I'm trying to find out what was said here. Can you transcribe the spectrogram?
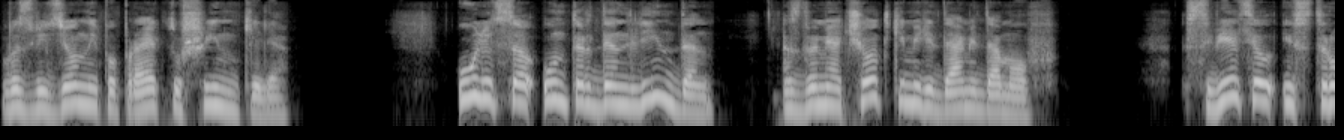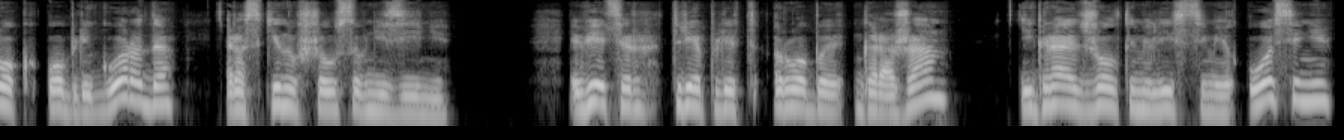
возведенный по проекту Шинкеля. Улица Унтерден-Линден с двумя четкими рядами домов. Светил и строг облик города, раскинувшегося в низине. Ветер треплет робы горожан, играет желтыми листьями осени,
